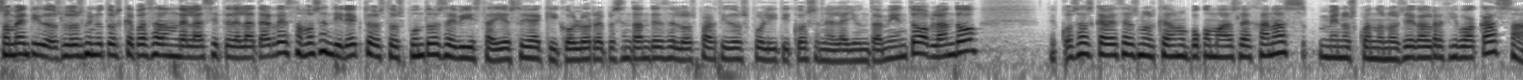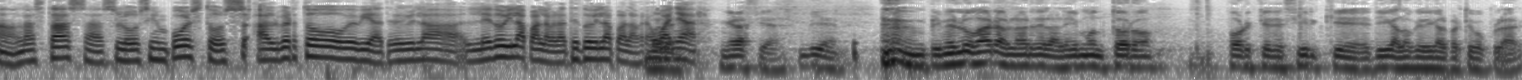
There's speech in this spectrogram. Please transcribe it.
Son 22 los minutos que pasaron de las 7 de la tarde. Estamos en directo estos puntos de vista y estoy aquí con los representantes de los partidos políticos en el ayuntamiento hablando de cosas que a veces nos quedan un poco más lejanas, menos cuando nos llega el recibo a casa, las tasas, los impuestos. Alberto Bebía, te doy la, le doy la palabra, te doy la palabra. Guañar. Gracias. Bien. En primer lugar, hablar de la ley Montoro, porque decir que diga lo que diga el Partido Popular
